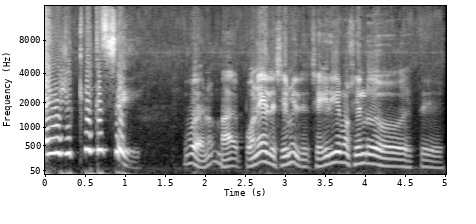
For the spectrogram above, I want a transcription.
Eh, yo creo que sí. Bueno, ponele, seguiríamos siendo este,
